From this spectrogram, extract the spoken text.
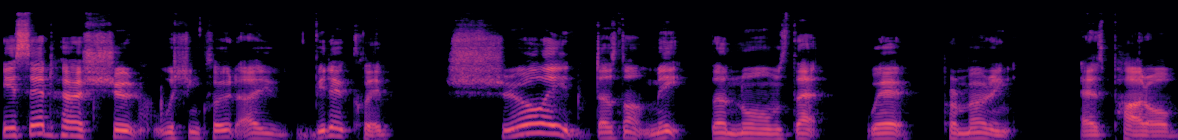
He said her shoot, which include a video clip, surely does not meet the norms that we're promoting as part of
